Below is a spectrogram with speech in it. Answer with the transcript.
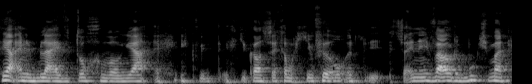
Ja, en het blijven toch gewoon, ja, ik vind, je kan zeggen wat je wil. Het, het zijn eenvoudige boekjes, maar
